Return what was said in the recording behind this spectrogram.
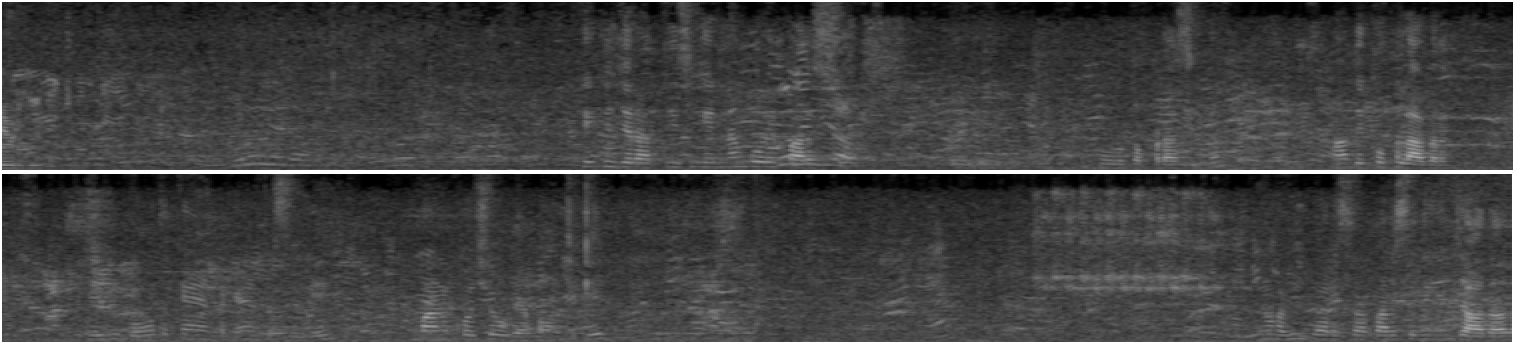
ਮਿੰਟ ਦੀ ਕਿ ਗੁਜਰਾਤੀ ਸੀ, ਇਹਨਾਂ ਕੋਲੇ ਪਰਸ ਤੇ ਹੋਰ ਕੱਪੜਾ ਸੀਗਾ। ਆਹ ਦੇਖੋ ਫਲਾਵਰ ਇਹ ਵੀ ਬਹੁਤ ਘੈਂਟ ਘੈਂਟ ਸੀਗੇ। ਮਨ ਖੁਸ਼ ਹੋ ਗਿਆ ਪਹੁੰਚ ਕੇ। ਆਹ ਵੀ ਪਰਸ ਆ ਪਰਸ ਦੀਆਂ ਜ਼ਿਆਦਾ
